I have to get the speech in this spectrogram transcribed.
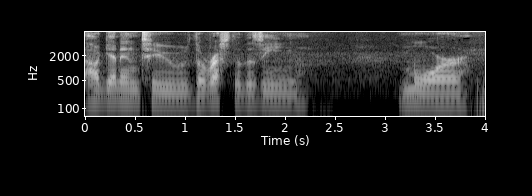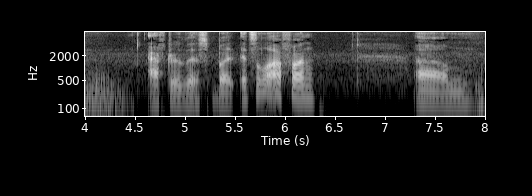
I'll get into the rest of the zine more after this, but it's a lot of fun. Um,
